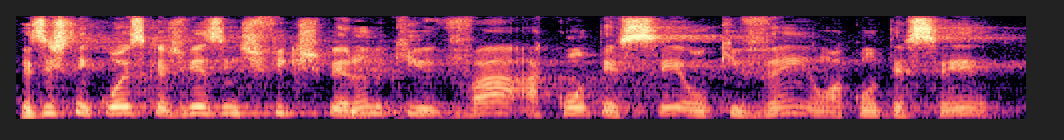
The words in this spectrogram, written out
Existem coisas que às vezes a gente fica esperando que vá acontecer ou que venham acontecer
